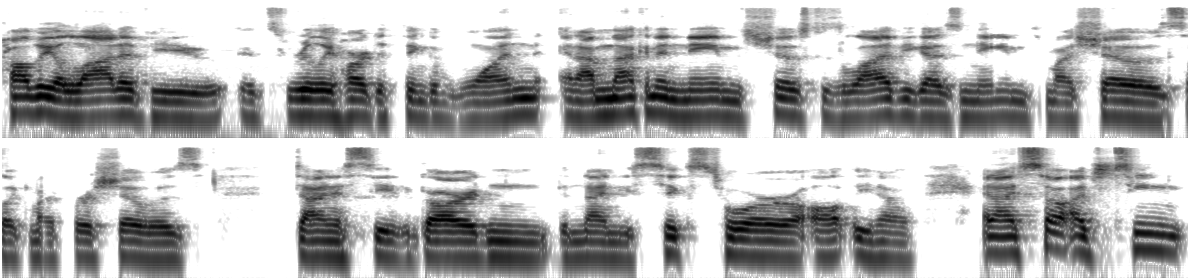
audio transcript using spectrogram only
probably a lot of you, it's really hard to think of one. And I'm not going to name shows because a lot of you guys named my shows. Like my first show was Dynasty of the Garden, the 96 tour, all, you know, and I saw, I've seen,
